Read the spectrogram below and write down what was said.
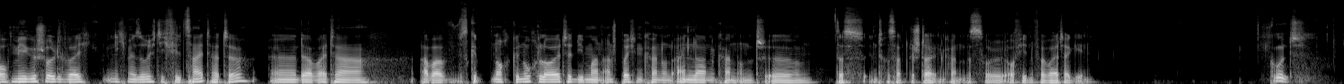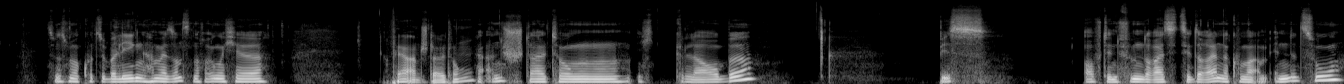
auch mir geschuldet, weil ich nicht mehr so richtig viel Zeit hatte, äh, da weiter. Aber es gibt noch genug Leute, die man ansprechen kann und einladen kann und äh, das interessant gestalten kann. Das soll auf jeden Fall weitergehen. Gut. Jetzt müssen wir kurz überlegen, haben wir sonst noch irgendwelche Veranstaltungen. Veranstaltungen? Ich glaube, bis auf den 35C3, und da kommen wir am Ende zu,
